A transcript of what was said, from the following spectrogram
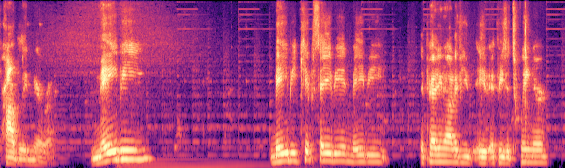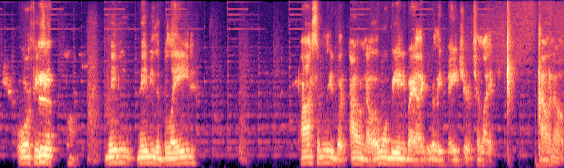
probably Miro, maybe maybe Kip Sabian, maybe depending on if you if he's a tweener or if he's a, maybe maybe the Blade possibly, but I don't know. It won't be anybody like really major to like, I don't know.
